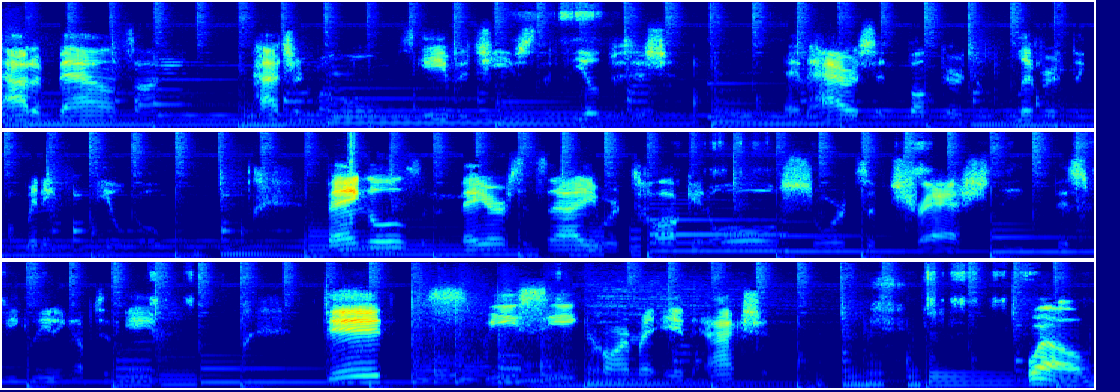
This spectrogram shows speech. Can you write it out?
out of bounds on Patrick Mahomes gave the Chiefs the field position, and Harrison Butker delivered the winning field goal. Bengals and mayor of Cincinnati were talking all sorts of trash this week leading up to the game. Did we see karma in action? Well,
